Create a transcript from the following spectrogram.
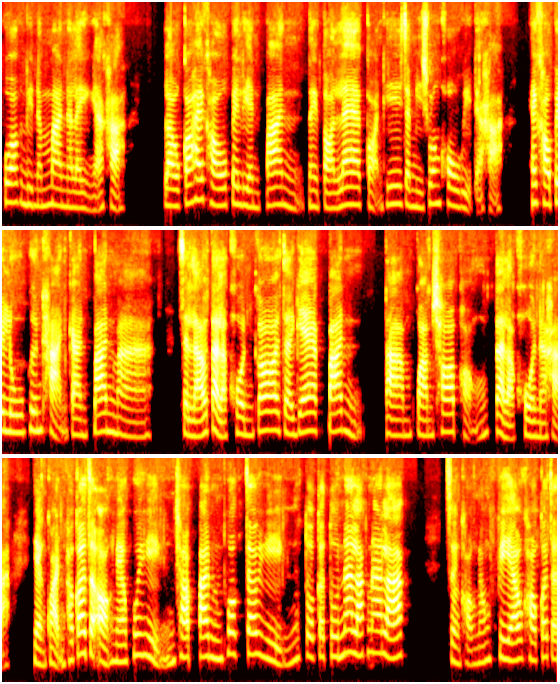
พวกดินน้ำมันอะไรอย่างเงี้ยค่ะ เราก็ให้เขาไปเรียนปั้นในตอนแรกก่อนที่จะมีช่วงโควิดอะค่ะ ให้เขาไปรู้พื้นฐานการปั้นมา เสร็จแล้วแต่ละคนก็จะแยกปั้นตามความชอบของแต่ละคนนะคะอย่างขวัญเขาก็จะออกแนวผู้หญิงชอบปั้นพวกเจ้าหญิง ตัวการ์ตูนน่ารักน่ารัก ส่วนของน้องเฟี้ยวเขาก็จะ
